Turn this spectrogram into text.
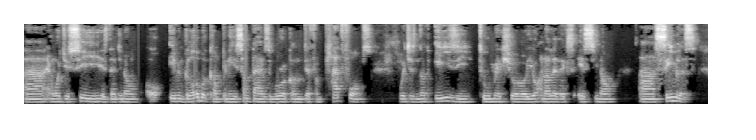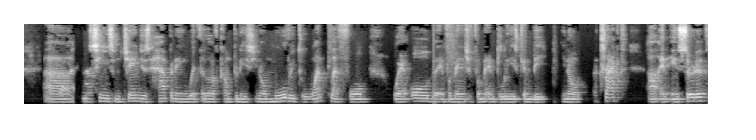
Uh, and what you see is that, you know, even global companies sometimes work on different platforms, which is not easy to make sure your analytics is, you know, uh, seamless. Uh, I've seen some changes happening with a lot of companies, you know, moving to one platform where all the information from employees can be, you know, tracked uh, and inserted,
